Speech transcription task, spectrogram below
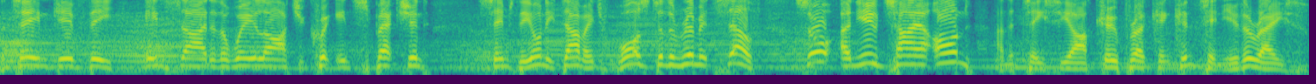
The team give the inside of the wheel arch a quick inspection. Seems the only damage was to the rim itself. So a new tyre on, and the TCR Cupra can continue the race.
